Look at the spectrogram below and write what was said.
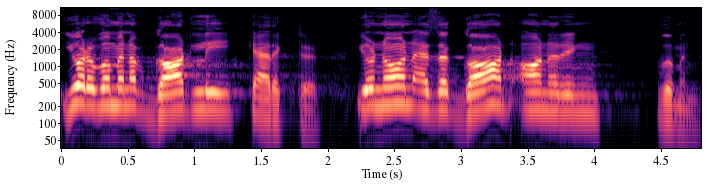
You are a woman of godly character. You're known as a God honoring woman.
